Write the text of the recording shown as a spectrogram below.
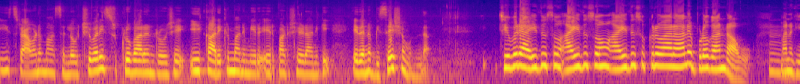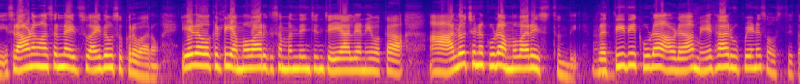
ఈ శ్రావణ మాసంలో చివరి శుక్రవారం రోజే ఈ కార్యక్రమాన్ని మీరు ఏర్పాటు చేయడానికి ఏదైనా విశేషం ఉందా? చివరి ఐదు సో ఐదు సో ఐదు శుక్రవారాలు ఎప్పుడో కానీ రావు. మనకి శ్రావణ మాసంలో ఐదు ఐదవ శుక్రవారం. ఏదో ఒకటి అమ్మవారికి సంబంధించి చేయాలి అనే ఒక ఆ ఆలోచన కూడా అమ్మవారే ఇస్తుంది. ప్రతిదీ కూడా ఆవిడ మేధారూపేణ సంస్థిత.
